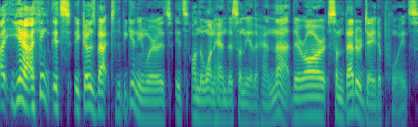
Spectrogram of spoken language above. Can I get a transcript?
Uh, yeah, I think it's it goes back to the beginning where it's it's on the one hand this, on the other hand that. There are some better data points,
